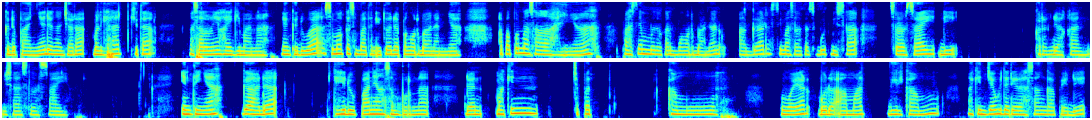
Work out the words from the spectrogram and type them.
ke depannya dengan cara melihat kita masa lalunya kayak gimana. Yang kedua, semua kesempatan itu ada pengorbanannya. Apa pun masalahnya, pasti membutuhkan pengorbanan agar si masalah tersebut bisa selesai dikerjakan, bisa selesai. Intinya, gak ada kehidupan yang sempurna dan makin cepat kamu aware bodoh amat diri kamu makin jauh dari rasa nggak pede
